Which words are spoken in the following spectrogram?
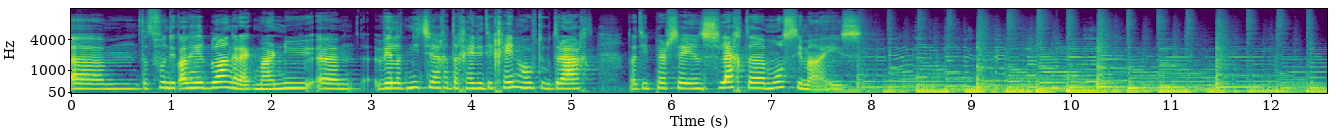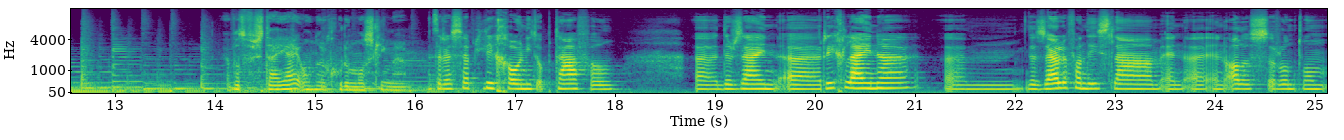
Um, dat vond ik al heel belangrijk. Maar nu um, wil het niet zeggen, degene die geen hoofddoek draagt, dat hij per se een slechte moslima is. Wat versta jij onder een goede moslima? Het recept ligt gewoon niet op tafel. Uh, er zijn uh, richtlijnen, um, de zuilen van de islam en, uh, en alles rondom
